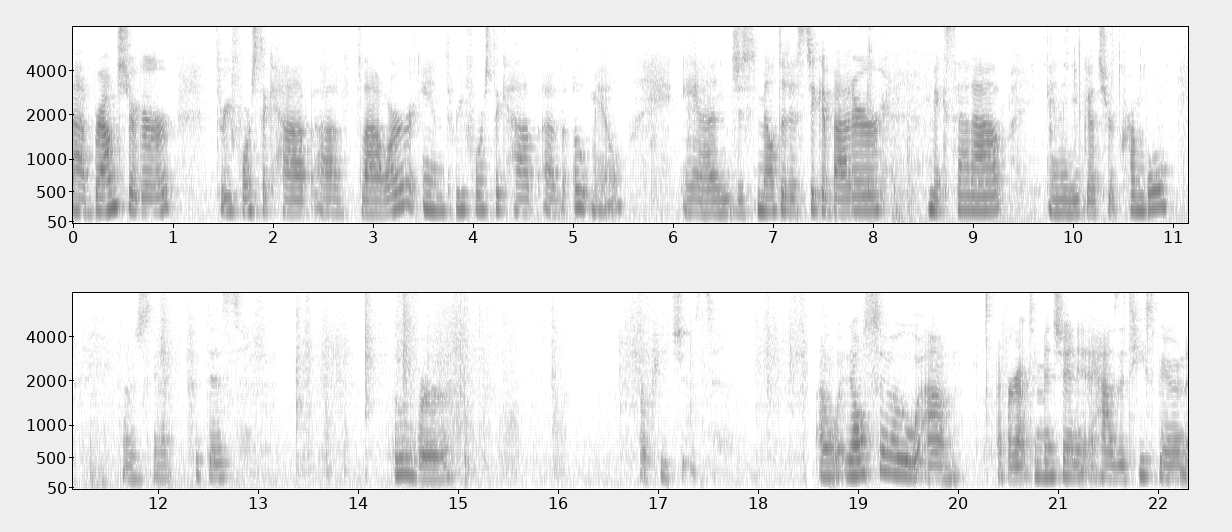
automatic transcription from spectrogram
uh, brown sugar, 3 fourths a cup of flour, and 3 fourths a cup of oatmeal. And just melted a stick of butter, mix that up, and then you've got your crumble. I'm just gonna put this over our peaches. Oh, it also, um, I forgot to mention, it has a teaspoon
